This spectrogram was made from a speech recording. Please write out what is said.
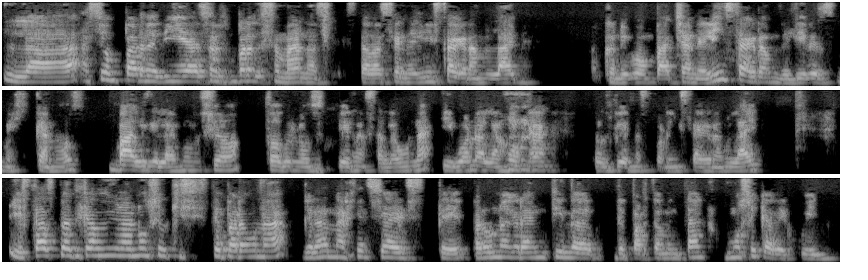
la, hace un par de días, hace un par de semanas, estabas en el Instagram Live con Ivonne Bacha en el Instagram de Líderes Mexicanos. Valga el anuncio todos los viernes a la una. Y bueno, a la una los viernes por Instagram Live. Y estás platicando de un anuncio que hiciste para una gran agencia, este, para una gran tienda departamental, música de Queen.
